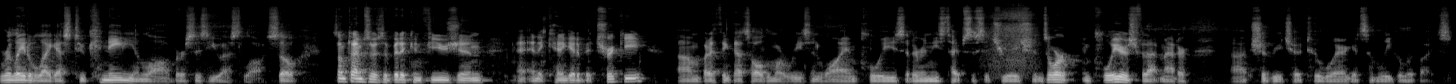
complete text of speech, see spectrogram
relatable, I guess, to Canadian law versus US law. So sometimes there's a bit of confusion and it can get a bit tricky. Um, but I think that's all the more reason why employees that are in these types of situations, or employers for that matter, uh, should reach out to a lawyer and get some legal advice.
